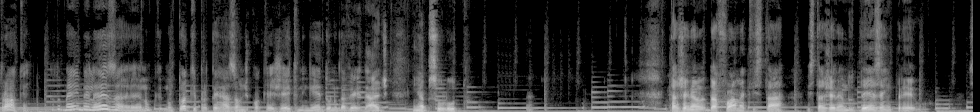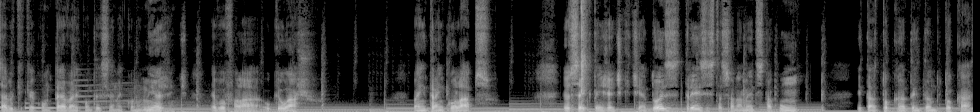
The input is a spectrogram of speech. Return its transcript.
troquem. Tudo bem, beleza. Eu não estou aqui para ter razão de qualquer jeito. Ninguém é dono da verdade, em absoluto. Está né? gerando da forma que está está gerando desemprego. Sabe o que, que acontece, vai acontecer na economia, gente? Eu vou falar o que eu acho. Vai entrar em colapso. Eu sei que tem gente que tinha dois, três estacionamentos, está com um. E está tocando, tentando tocar.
